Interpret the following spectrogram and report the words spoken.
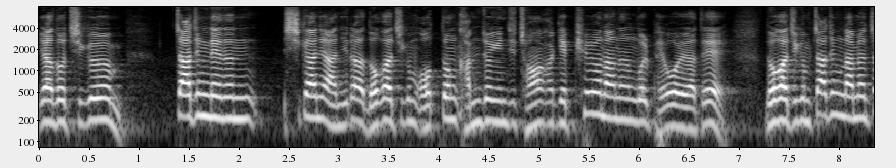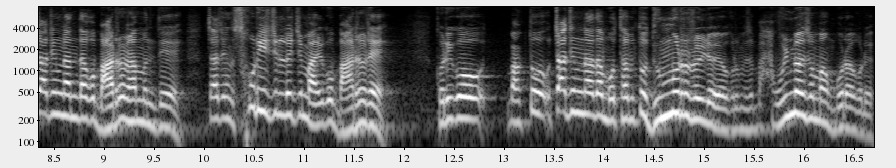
야 너 지금 짜증 내는 시간이 아니라 너가 지금 어떤 감정인지 정확하게 표현하는 걸 배워야 돼. 너가 지금 짜증 나면 짜증 난다고 말을 하면 돼. 짜증 소리 지르지 말고 말을 해. 그리고 막 또 짜증 나다 못하면 또 눈물을 흘려요. 그러면서 막 울면서 막 뭐라 그래요.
